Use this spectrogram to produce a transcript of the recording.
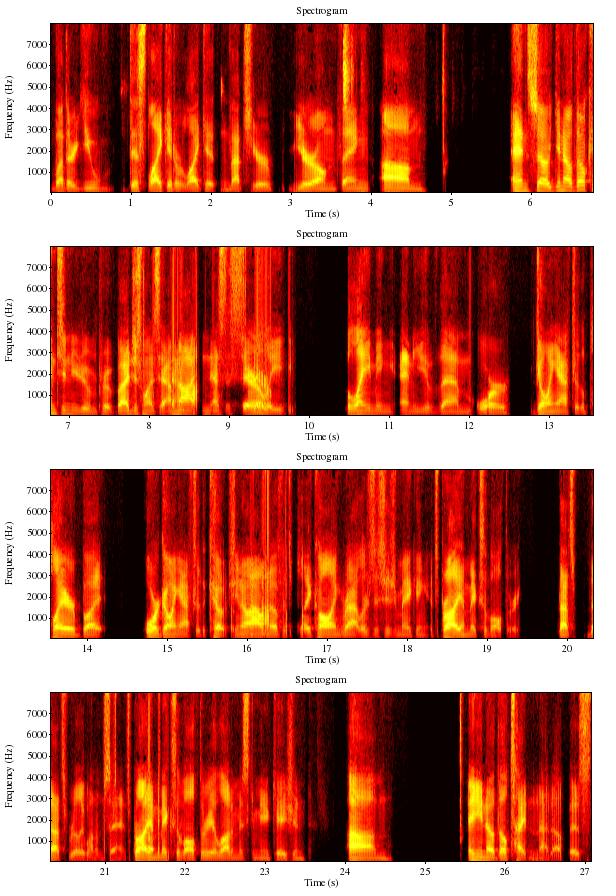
whether you dislike it or like it, and that's your your own thing. Um, and so, you know, they'll continue to improve. But I just want to say I'm not necessarily blaming any of them or going after the player, but or going after the coach. You know, I don't know if it's play calling, Rattler's decision making. It's probably a mix of all three. That's that's really what I'm saying. It's probably a mix of all three, a lot of miscommunication. Um and you know, they'll tighten that up as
